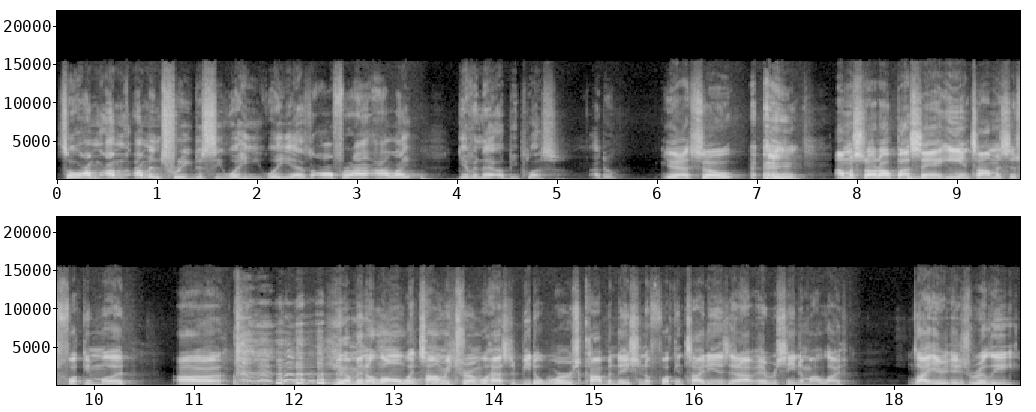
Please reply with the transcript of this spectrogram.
So I'm I'm I'm intrigued to see what he what he has to offer. I, I like giving that a B plus. I do. Yeah. So I'm gonna start off by saying Ian Thomas is fucking mud. Uh, him and along with Tommy Tremble has to be the worst combination of fucking tight ends that I've ever seen in my life. Like it, it's really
